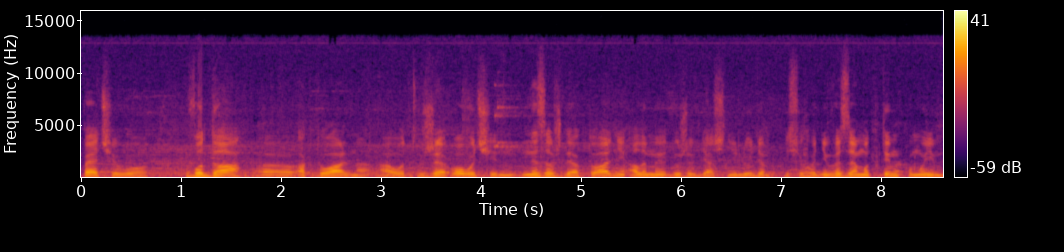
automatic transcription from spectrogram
печиво, вода е, актуальна, а от вже овочі не завжди актуальні, але ми дуже вдячні людям і сьогодні веземо тим, кому їм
